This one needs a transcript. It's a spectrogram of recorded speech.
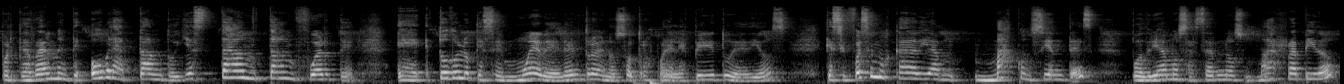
porque realmente obra tanto y es tan, tan fuerte eh, todo lo que se mueve dentro de nosotros por el Espíritu de Dios, que si fuésemos cada día más conscientes, podríamos hacernos más rápido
